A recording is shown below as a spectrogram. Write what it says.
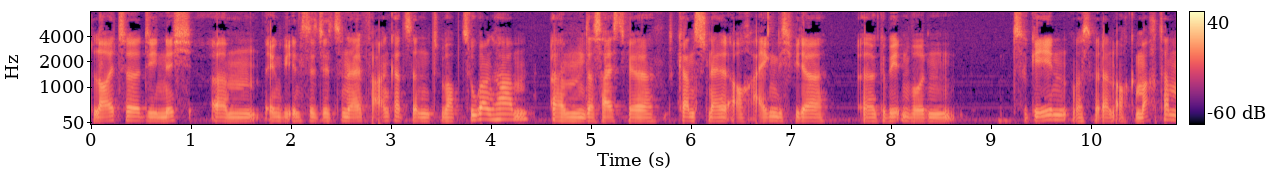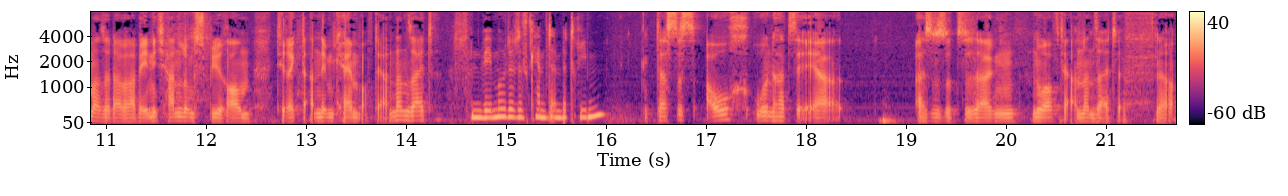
Leute, die nicht ähm, irgendwie institutionell verankert sind, überhaupt Zugang haben. Ähm, das heißt, wir ganz schnell auch eigentlich wieder äh, gebeten wurden, zu gehen, was wir dann auch gemacht haben. Also da war wenig Handlungsspielraum direkt an dem Camp auf der anderen Seite. Von wem wurde das Camp denn betrieben? Das ist auch UNHCR, also sozusagen nur auf der anderen Seite. Ja.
